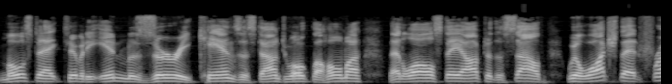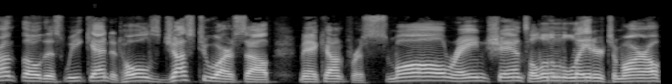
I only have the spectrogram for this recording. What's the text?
Most activity in Missouri, Kansas, down to Oklahoma. That'll all stay off to the south. We'll watch that front, though, this weekend. It holds just to our south. May account for a small rain chance a little later tomorrow.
